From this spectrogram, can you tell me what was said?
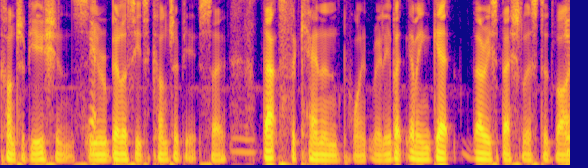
contributions, Yep. your ability to contribute? So Mm. that's the Kennon point, really. But I mean, get very specialist advice.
